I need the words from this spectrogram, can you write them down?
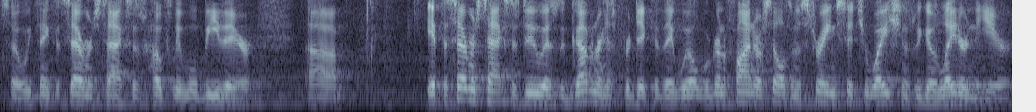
So we think the severance taxes hopefully will be there. Um, if the severance taxes do as the governor has predicted they will, we're going to find ourselves in a strange situation as we go later in the year.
